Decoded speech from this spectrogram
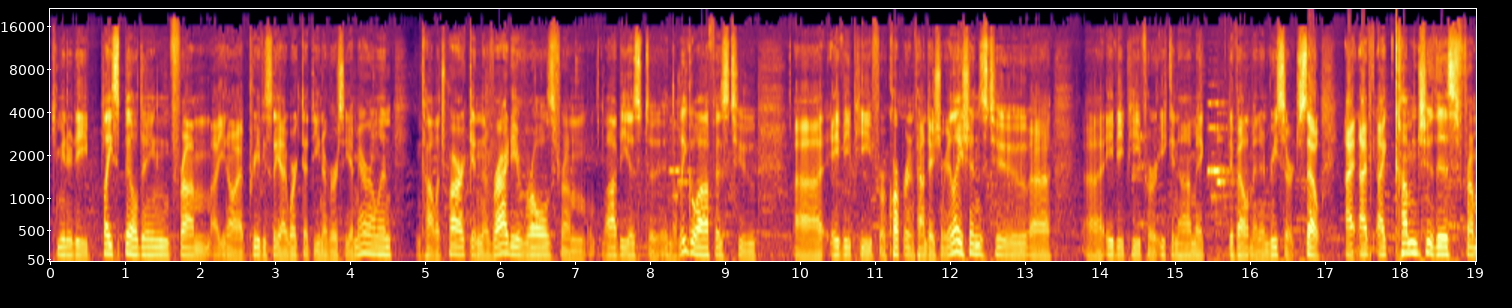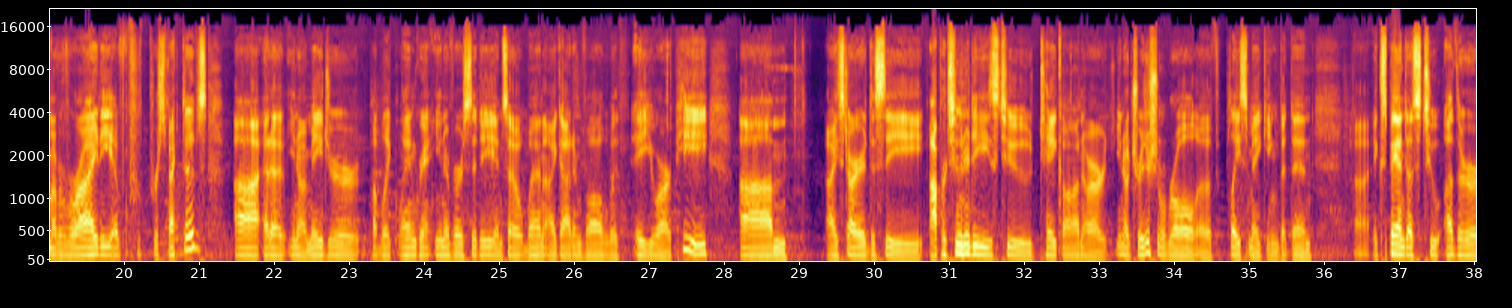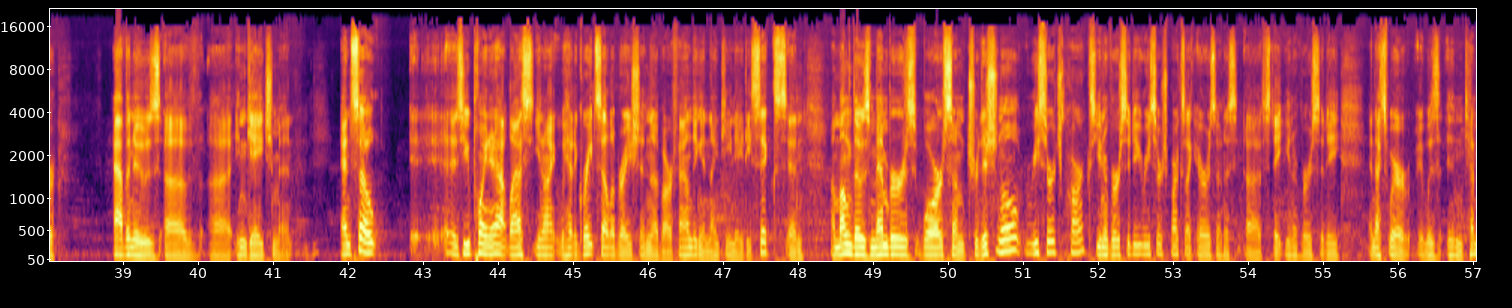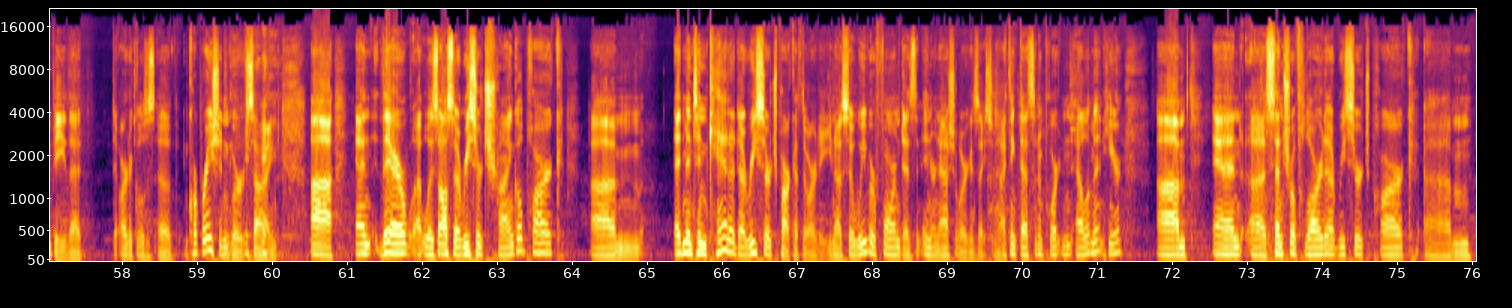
community place building from, uh, you know, I previously I worked at the University of Maryland in College Park in a variety of roles from lobbyist to in the legal office to uh, AVP for corporate and foundation relations to uh, uh, AVP for Economic Development and Research. So I, I've, I come to this from a variety of perspectives uh, at a you know a major public land grant university, and so when I got involved with AURP. Um, I started to see opportunities to take on our you know traditional role of placemaking, but then uh, expand us to other avenues of uh, engagement. And so as you pointed out last you know we had a great celebration of our founding in 1986 and among those members were some traditional research parks university research parks like arizona uh, state university and that's where it was in tempe that the articles of incorporation were signed uh, and there was also research triangle park um, Edmonton, Canada Research Park Authority. You know, so we were formed as an international organization. I think that's an important element here. Um, and uh, Central Florida Research Park, um,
